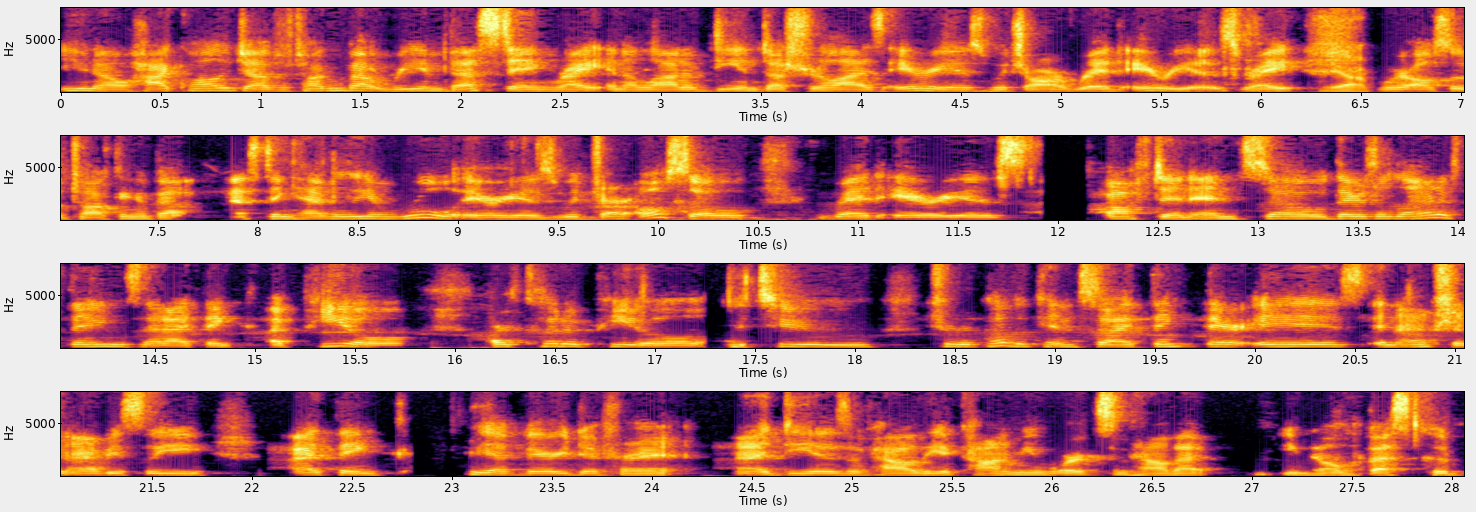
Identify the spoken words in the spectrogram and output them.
you know high quality jobs. We're talking about reinvesting right in a lot of deindustrialized areas which are red areas right? Yeah. We're also talking about investing heavily in rural areas which are also red areas often. And so there's a lot of things that i think appeal or could appeal to to republicans. So i think there is an option. Obviously i think we have very different ideas of how the economy works and how that you know best could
